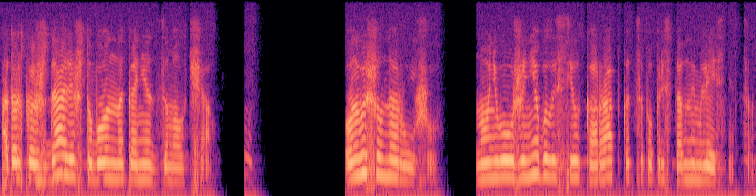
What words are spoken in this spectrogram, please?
а только ждали, чтобы он наконец замолчал. Он вышел наружу, но у него уже не было сил карабкаться по приставным лестницам,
